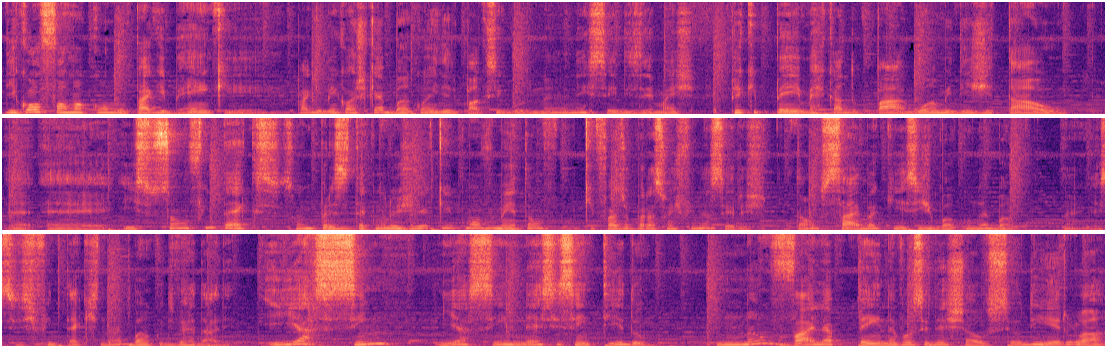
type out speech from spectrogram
De igual forma como o PagBank, PagBank eu acho que é banco ainda, de PagSeguro, né? Eu nem sei dizer, mas PicPay, Mercado Pago, AMI Digital, é, é, isso são fintechs, são empresas de tecnologia que movimentam, que fazem operações financeiras. Então saiba que esses bancos não é banco, né? esses fintechs não é banco de verdade. E assim, e assim nesse sentido, não vale a pena você deixar o seu dinheiro lá,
